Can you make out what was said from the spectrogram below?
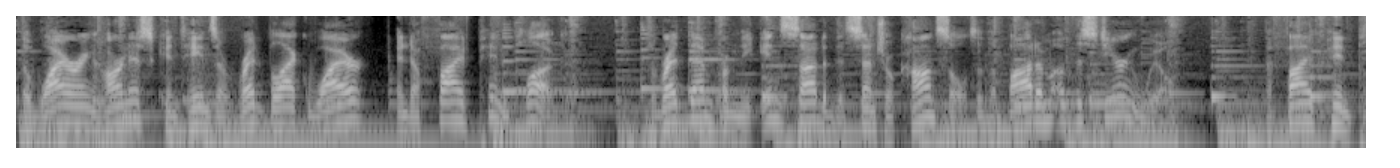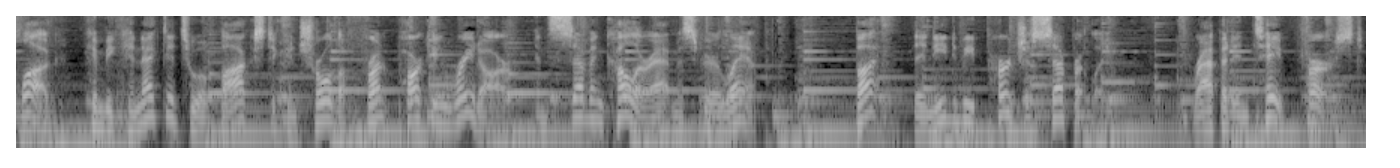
The wiring harness contains a red black wire and a 5 pin plug. Thread them from the inside of the central console to the bottom of the steering wheel. The 5 pin plug can be connected to a box to control the front parking radar and 7 color atmosphere lamp. But they need to be purchased separately. Wrap it in tape first.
